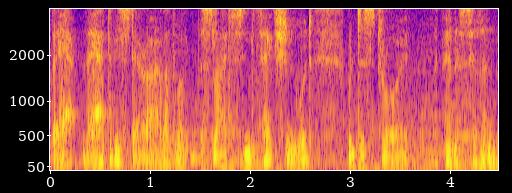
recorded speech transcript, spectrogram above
they, they had to be sterile, otherwise the slightest infection would, would destroy the penicillin.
